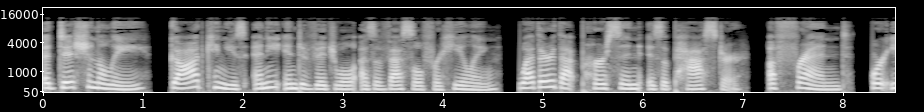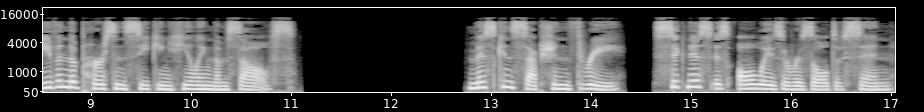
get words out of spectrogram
Additionally, God can use any individual as a vessel for healing, whether that person is a pastor, a friend, or even the person seeking healing themselves. Misconception 3. Sickness is always a result of sin.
